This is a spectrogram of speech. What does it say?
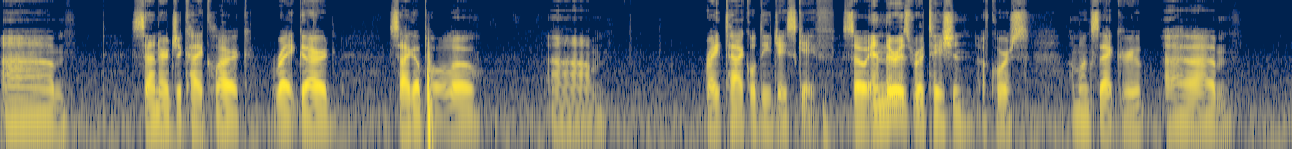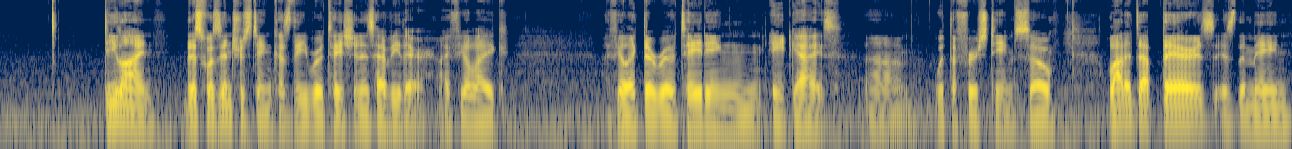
Um, center Jakai Clark, right guard Sagapolu, um, right tackle DJ Scaife. So, and there is rotation, of course, amongst that group. Um, D line. This was interesting because the rotation is heavy there. I feel like I feel like they're rotating eight guys um, with the first team. So a lot of depth there is is the main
